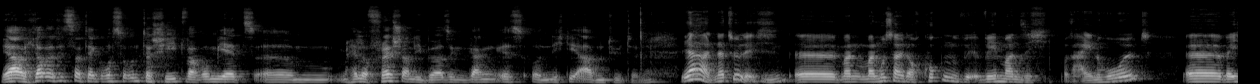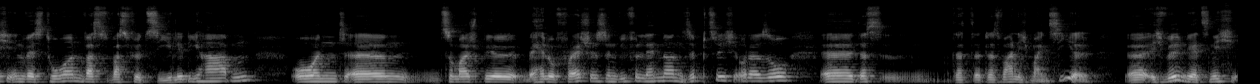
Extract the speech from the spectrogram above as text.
Ja, ich glaube, das ist doch der große Unterschied, warum jetzt ähm, HelloFresh an die Börse gegangen ist und nicht die Abendtüte. Ne? Ja, natürlich. Mhm. Äh, man, man muss halt auch gucken, wen man sich reinholt, äh, welche Investoren, was, was für Ziele die haben. Und ähm, zum Beispiel HelloFresh ist in wie vielen Ländern? 70 oder so. Äh, das, das, das war nicht mein Ziel. Äh, ich will jetzt nicht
